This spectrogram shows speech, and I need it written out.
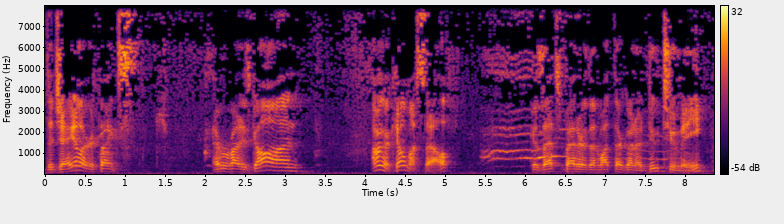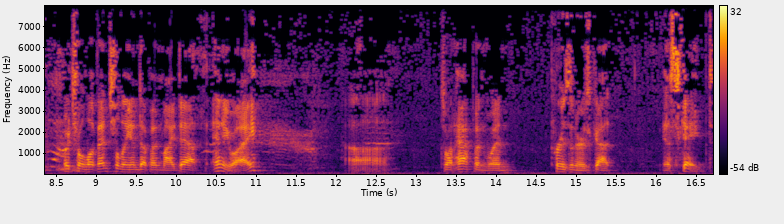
the jailer thinks everybody's gone. I'm going to kill myself because that's better than what they're going to do to me, which will eventually end up in my death anyway. Uh, it's what happened when prisoners got escaped.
